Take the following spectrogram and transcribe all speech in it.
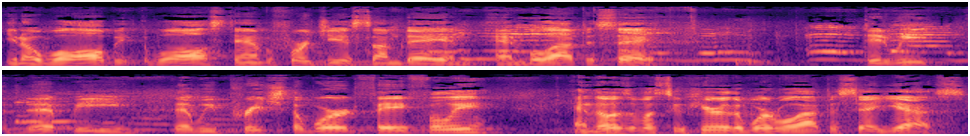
you know, we'll all, be, we'll all stand before Jesus someday, and, and we'll have to say, did we that we that we preach the word faithfully? And those of us who hear the word will have to say, yes,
